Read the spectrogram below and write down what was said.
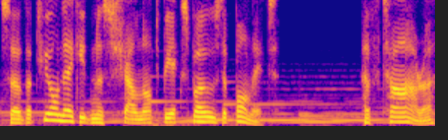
so that your nakedness shall not be exposed upon it. Haftarah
